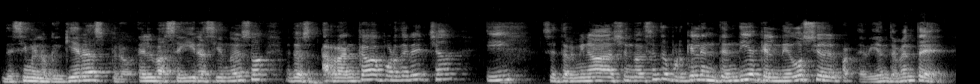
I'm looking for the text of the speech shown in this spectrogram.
decime lo que quieras, pero él va a seguir haciendo eso. Entonces arrancaba por derecha y se terminaba yendo al centro porque él entendía que el negocio del evidentemente,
